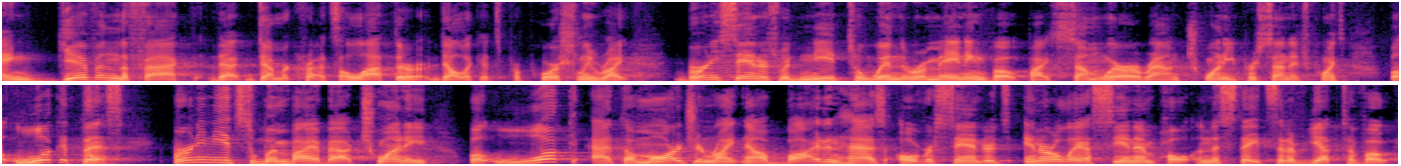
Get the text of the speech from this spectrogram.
and given the fact that Democrats allot their delegates proportionally, right, Bernie Sanders would need to win the remaining vote by somewhere around 20 percentage points. But look at this. Bernie needs to win by about 20, but look at the margin right now Biden has over Sanders in our last CNN poll in the states that have yet to vote.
